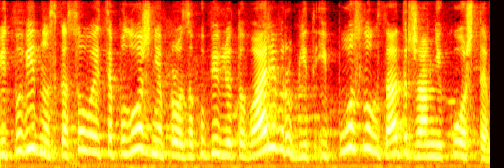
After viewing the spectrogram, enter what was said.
Відповідно, скасовується положення про закупівлю товарів, робіт і послуг за державні кошти.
